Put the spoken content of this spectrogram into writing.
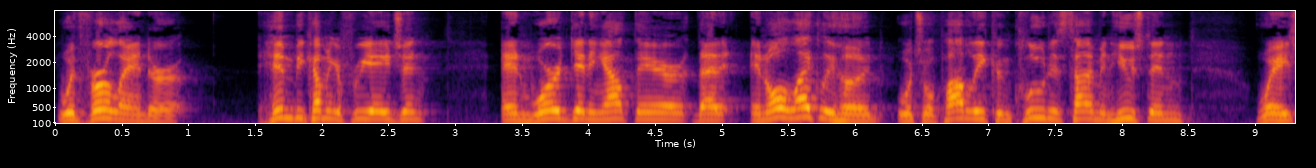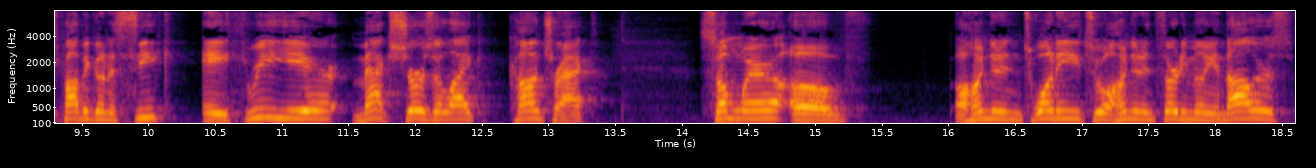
with Verlander, him becoming a free agent, and word getting out there that, in all likelihood, which will probably conclude his time in Houston, where he's probably going to seek a three year Max Scherzer like contract somewhere of 120 to 130 million dollars.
